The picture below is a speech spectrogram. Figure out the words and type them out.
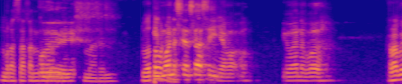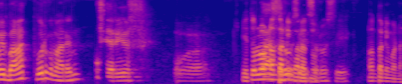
merasakan kembali kemarin. Dua tahun Gimana ya? sensasinya? Mak? Gimana, Pak? Rame banget pur kemarin. Serius? Wah. Itu lo Wah, nonton seru di mana sih, tuh? seru sih. Nonton di mana?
